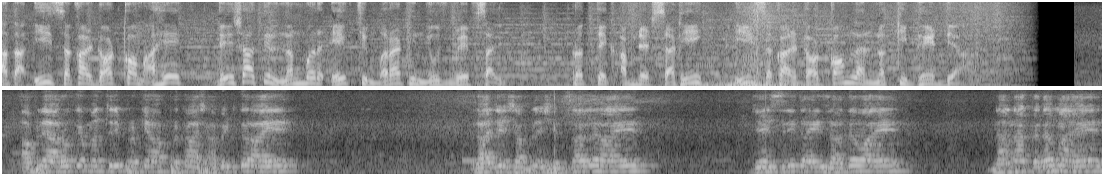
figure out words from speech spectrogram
आता ई सकाळ डॉट कॉम आहे देशातील नंबर एक ची मराठी न्यूज वेबसाईट. प्रत्येक अपडेटसाठी ई सकाळ डॉट कॉम ला नक्की भेट द्या. आपले आरोग्यमंत्री प्रका प्रकाश आंबेडकर आहेत राजेश आपले क्षीरसागर आहेत जयश्रीताई जाधव आहेत नाना कदम आहेत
